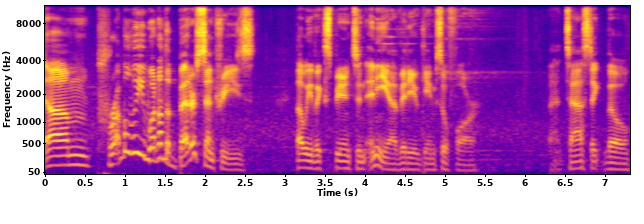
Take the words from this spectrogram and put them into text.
um, probably one of the better sentries that we've experienced in any uh, video game so far. Fantastic, though.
